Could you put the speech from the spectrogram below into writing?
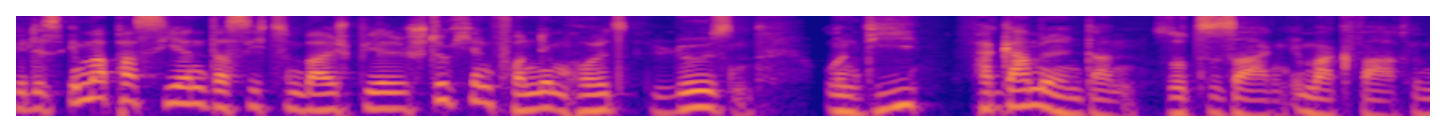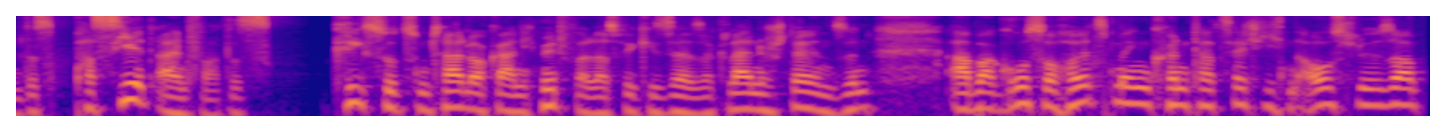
wird es immer passieren, dass sich zum Beispiel Stückchen von dem Holz lösen und die vergammeln dann sozusagen im Aquarium. Das passiert einfach. Das kriegst du zum Teil auch gar nicht mit, weil das wirklich sehr, sehr kleine Stellen sind. Aber große Holzmengen können tatsächlich ein Auslöser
